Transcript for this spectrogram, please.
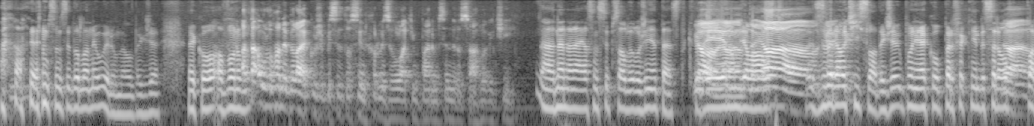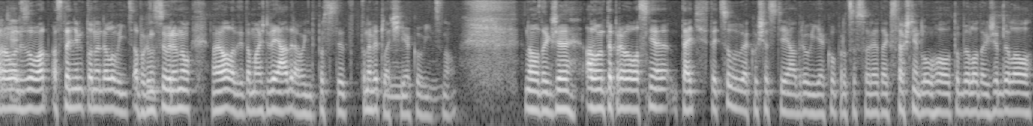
a jenom jsem si tohle neuvědomil, takže jako a ono... A ta úloha nebyla jako, že by se to synchronizovalo a tím pádem se nedosáhlo větší? Ne, ne, ne, já jsem si psal vyloženě test, který jo, jenom dělal, jo, jo, zvedal okay, čísla, takže úplně jako perfektně by se dal jo, paralelizovat okay. a stejně to nedalo víc. A pak jsem si uvědomil, no jo, ale ty tam máš dvě jádra, oni to prostě to nevytlačí mm. jako víc, no. No, takže, ale on teprve vlastně teď, teď jsou jako šestijádrový jako procesory, tak strašně dlouho to bylo, takže bylo,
